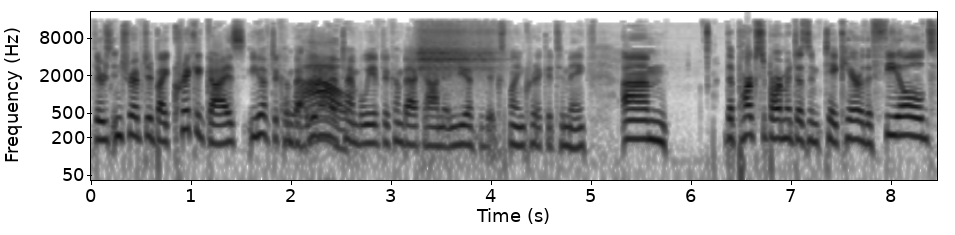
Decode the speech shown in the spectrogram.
There's interrupted by cricket guys. You have to come back. We don't have time, but we have to come back on, and you have to explain cricket to me. Um, the Parks Department doesn't take care of the fields.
